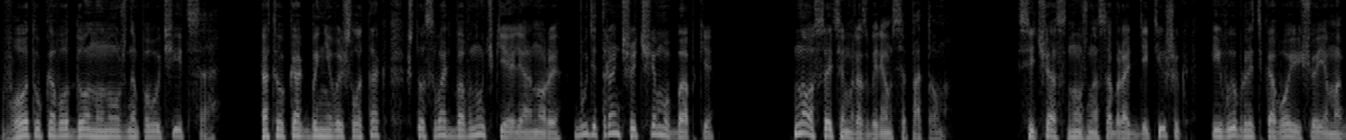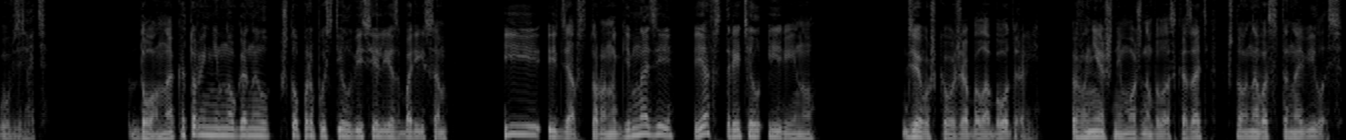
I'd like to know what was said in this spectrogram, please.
Вот у кого Дону нужно поучиться, а то как бы не вышло так, что свадьба внучки Элеоноры будет раньше, чем у бабки. Но с этим разберемся потом. Сейчас нужно собрать детишек и выбрать, кого еще я могу взять. Дона, который немного ныл, что пропустил веселье с Борисом, и, идя в сторону гимназии, я встретил Ирину. Девушка уже была бодрой. Внешне можно было сказать, что она восстановилась.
